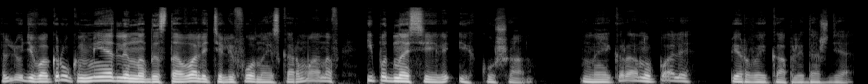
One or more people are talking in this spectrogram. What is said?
Люди вокруг медленно доставали телефоны из карманов и подносили их к ушам. На экран упали первые капли дождя.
